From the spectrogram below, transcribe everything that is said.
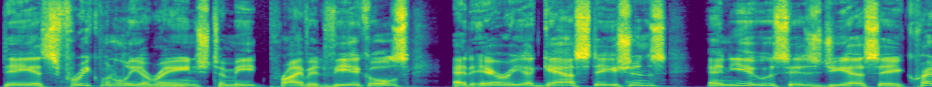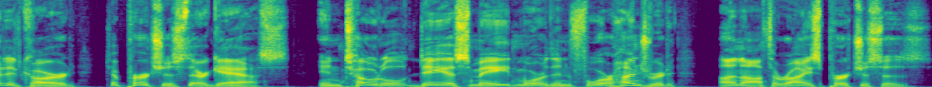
Deus frequently arranged to meet private vehicles at area gas stations and use his GSA credit card to purchase their gas. In total, Deus made more than 400 unauthorized purchases.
